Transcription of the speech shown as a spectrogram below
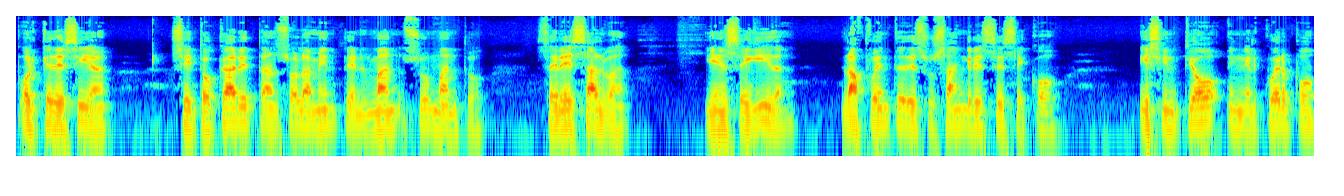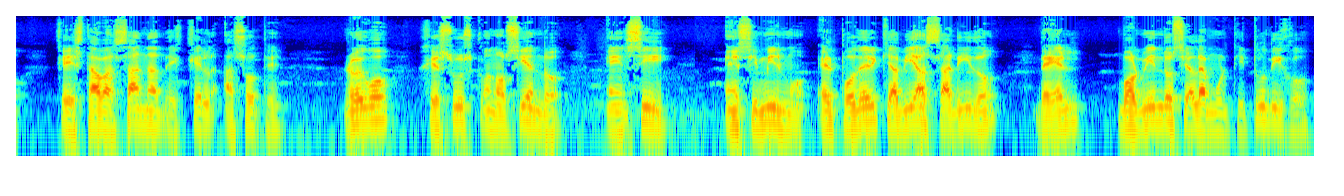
porque decía, si tocare tan solamente el man, su manto, seré salva. Y enseguida la fuente de su sangre se secó, y sintió en el cuerpo que estaba sana de aquel azote. Luego Jesús, conociendo en sí, en sí mismo, el poder que había salido de él, volviéndose a la multitud, dijo,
